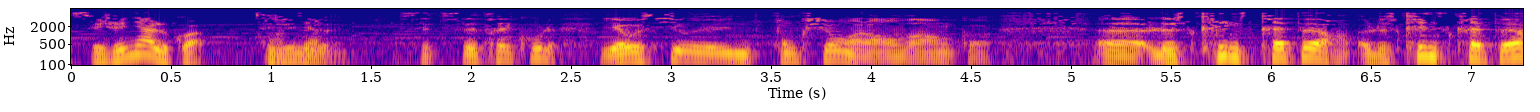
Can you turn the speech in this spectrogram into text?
c'est génial quoi. C'est génial c'est très cool. Il y a aussi une fonction, alors on va encore, euh, le screen scraper, le screen scraper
